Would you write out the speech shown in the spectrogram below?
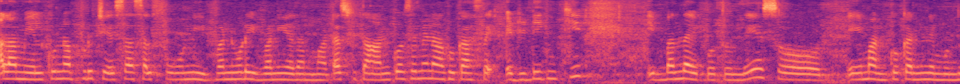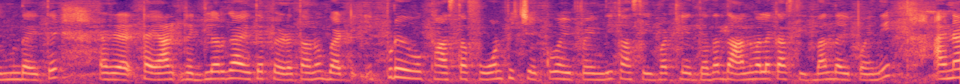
అలా మేల్కున్నప్పుడు చేస్తే అసలు ఫోన్ ఇవ్వని కూడా ఇవ్వనియదనమాట సో దానికోసమే నాకు కాస్త ఎడిటింగ్కి ఇబ్బంది అయిపోతుంది సో ఏమనుకోకండి. నేను ముందు ముందు అయితే టయా రెగ్యులర్గా అయితే పెడతాను. బట్ ఇప్పుడు కాస్త ఫోన్ పిచ్చి ఎక్కువ అయిపోయింది కాస్త ఇవ్వట్లేదు కదా. దానివల్ల కాస్త ఇబ్బంది అయిపోయింది అయినా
